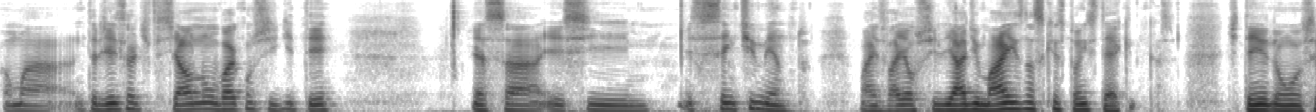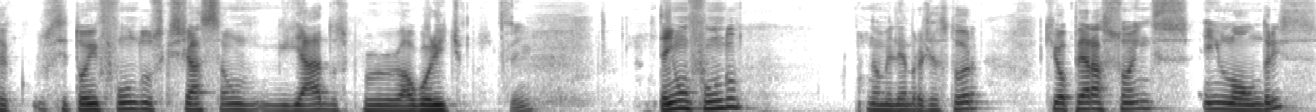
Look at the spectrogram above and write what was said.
uma inteligência artificial não vai conseguir ter essa, esse, esse sentimento, mas vai auxiliar demais nas questões técnicas. Tem, você citou em fundos que já são guiados por algoritmos. Sim. Tem um fundo, não me lembro a gestora, que operações em Londres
